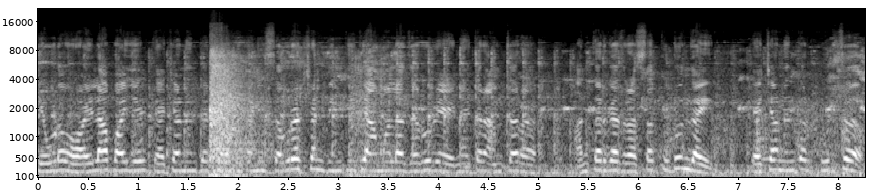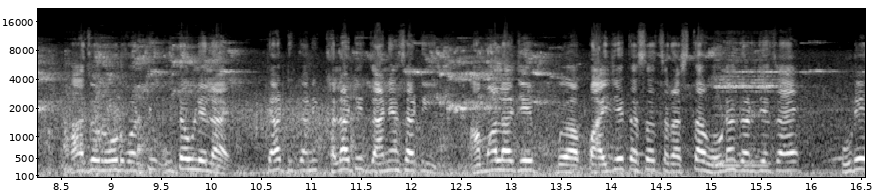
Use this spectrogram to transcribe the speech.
तेवढं व्हायला पाहिजे. त्याच्यानंतर त्या ठिकाणी संरक्षण भिंतीची आम्हाला जरुरी आहे नाहीतर आमचा र अंतर्गत रस्ता तुटून जाईल. त्याच्यानंतर पुढचं हा जो रोड वरती उठवलेला आहे त्या ठिकाणी खलाटीत जाण्यासाठी आम्हाला जे ब- पाहिजे तसंच रस्ता होणं गरजेचं आहे. पुढे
